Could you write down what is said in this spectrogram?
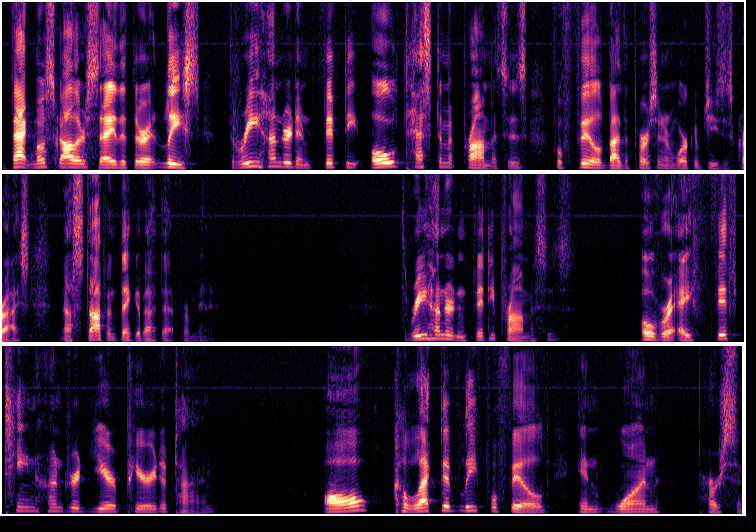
In fact, most scholars say that there are at least 350 Old Testament promises fulfilled by the person and work of Jesus Christ. Now, stop and think about that for a minute. 350 promises over a 1,500 year period of time, all collectively fulfilled in one person.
